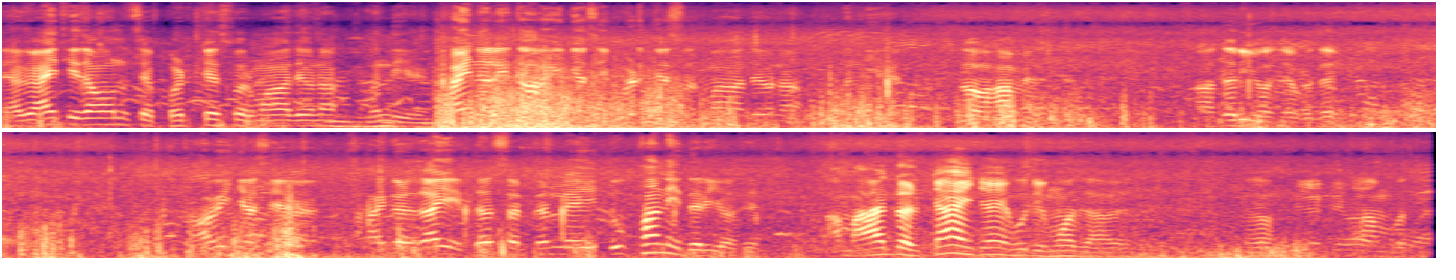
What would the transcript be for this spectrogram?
અને હવે અહીંથી જવાનું છે ભટકેશ્વર મહાદેવના મંદિરે. ફાઇનલી તો આવી ગયા છે ભટકેશ્વર મહાદેવના મંદિરે. તો સામે આ દરિયો છે બધે. આવી જશે છે. આગળ જઈએ, દર્શન કરી લઈએ. તુફાની દરિયો છે. આમ આગળ ક્યાંય ક્યાંય સુધી મજા આવે. આમ બધું.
